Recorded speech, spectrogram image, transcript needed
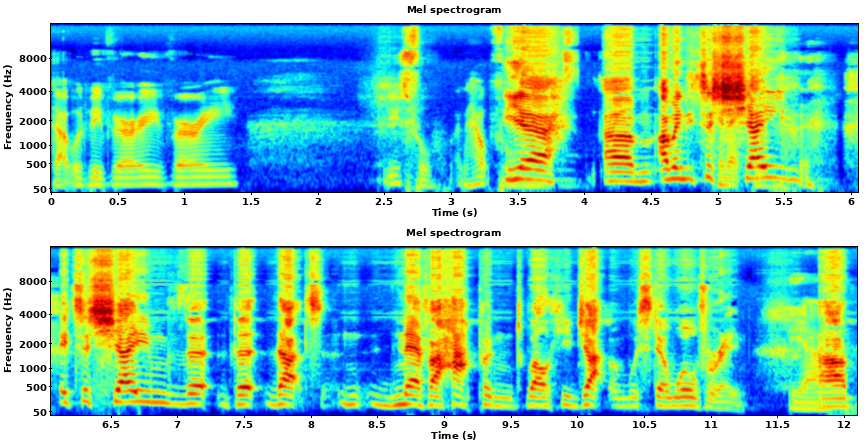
that would be very, very useful and helpful. Yeah, um, I mean, it's a Connected. shame. it's a shame that that that's never happened while Hugh Jackman was still Wolverine. yeah. Um,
